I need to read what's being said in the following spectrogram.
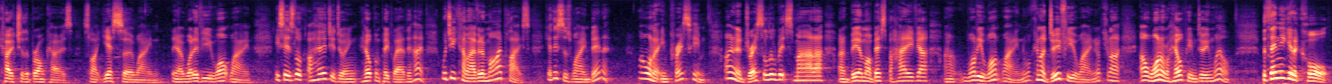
coach of the Broncos. It's like, yes, sir, Wayne. You know, whatever you want, Wayne. He says, look, I heard you're doing helping people out of their home. Would you come over to my place? Yeah, this is Wayne Bennett. I want to impress him. I'm going to dress a little bit smarter. I'm going to be on my best behaviour. Uh, what do you want, Wayne? What can I do for you, Wayne? What can I? I want to help him doing well. But then you get a call,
